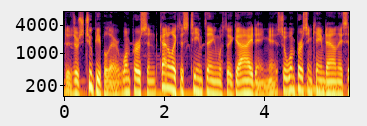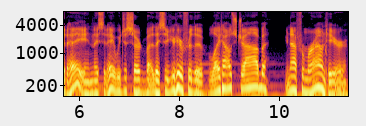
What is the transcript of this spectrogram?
there's two people there. One person, kind of like this team thing with the guiding. So one person came down. They said, "Hey," and they said, "Hey, we just started." By, they said, "You're here for the lighthouse job. You're not from around here."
